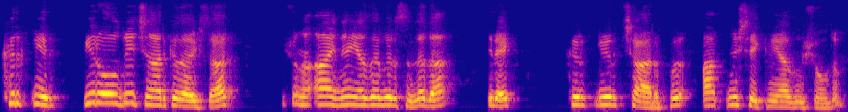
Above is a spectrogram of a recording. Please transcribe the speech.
41 1 olduğu için arkadaşlar şunu aynen yazabilirsiniz ya da direkt 41 çarpı 60 şeklinde yazmış oldum.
